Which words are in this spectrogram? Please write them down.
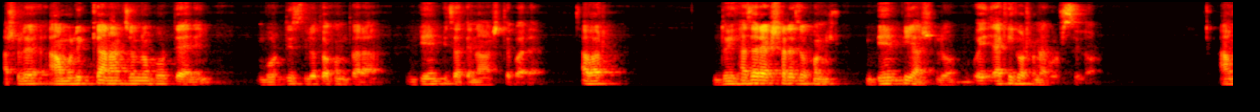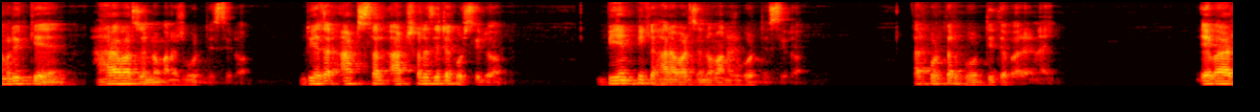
আসলে আমলিককে আনার জন্য ভোট দেয়নি। ভোট দিয়েছিল তখন তারা বিএনপি যাতে না আসতে পারে। আবার দুই হাজার এক সালে যখন বিএনপি আসলো, ওই একই ঘটনা ঘটছিল। আওয়ামী লীগকে হারাবার জন্য মানুষ ভোট দিচ্ছিল দুই হাজার আট সাল, আট সালে যেটা করছিল, বিএনপিকে হারাবার জন্য মানুষ ভোট দিচ্ছিল তারপর তার ভোট দিতে পারে নাই। এবার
